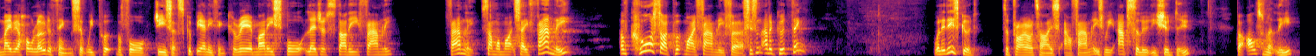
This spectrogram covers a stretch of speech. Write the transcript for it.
maybe a whole load of things that we put before Jesus. Could be anything career, money, sport, leisure, study, family. Family. Someone might say, Family? Of course I put my family first. Isn't that a good thing? Well, it is good to prioritize our families. We absolutely should do. But ultimately,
